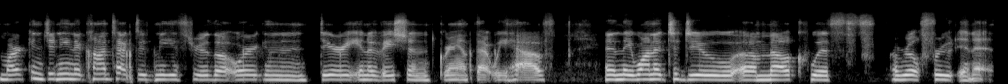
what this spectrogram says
Mark and Janina contacted me through the Oregon Dairy Innovation Grant that we have, and they wanted to do uh, milk with a real fruit in it.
